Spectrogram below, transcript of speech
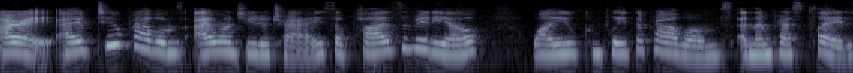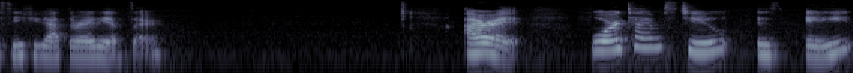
Alright, I have two problems I want you to try, so pause the video while you complete the problems and then press play to see if you got the right answer. All right, 4 times 2 is 8.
